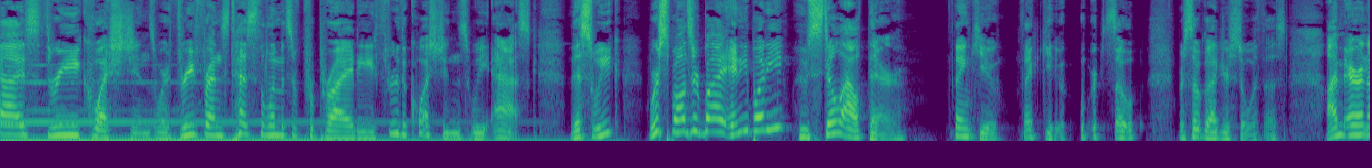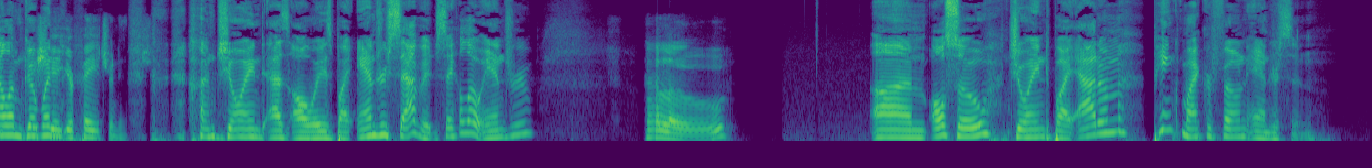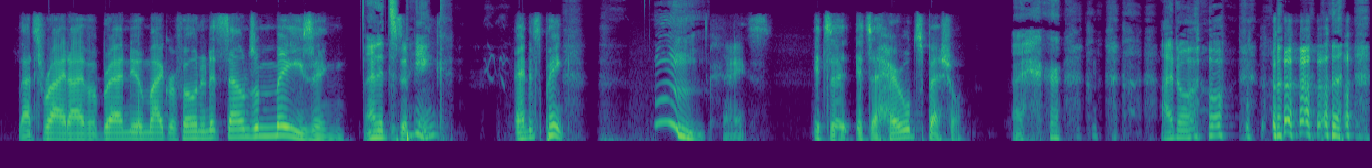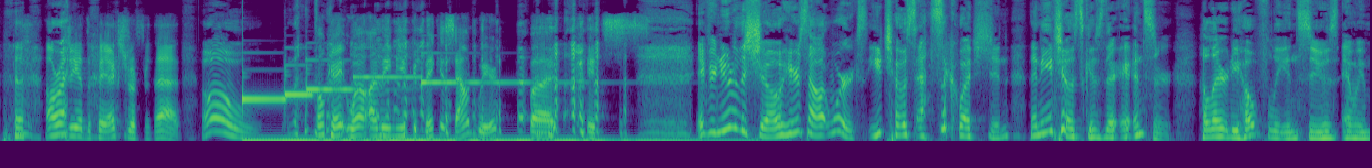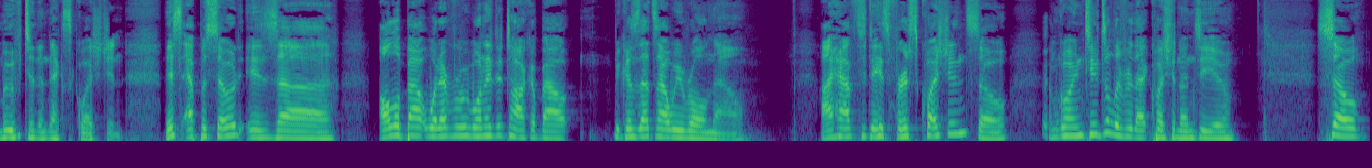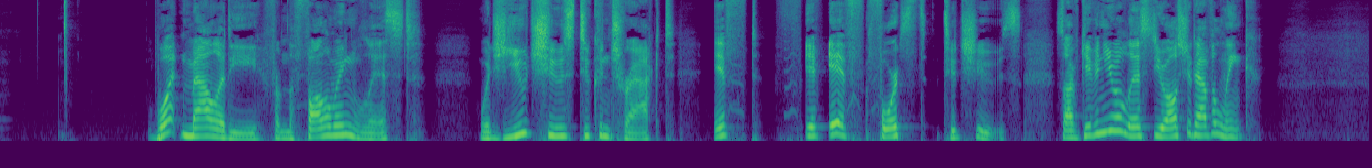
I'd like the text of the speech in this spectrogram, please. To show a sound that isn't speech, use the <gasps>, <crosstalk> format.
Guys Three Questions, where three friends test the limits of propriety through the questions we ask. This week, we're sponsored by anybody who's still out there. Thank you. Thank you. <laughs> We're so we're so glad you're still with us. I'm Aaron L.M. Goodwin. Your patronage. <laughs> I'm joined as always by Andrew Savage. Say hello, Andrew. Hello. I'm also joined by Adam Pink Microphone Anderson. That's right. I have a brand new microphone and it sounds amazing. And it's Is it pink. pink? And it's pink. Hmm. Nice. It's a it's a Herald special. I, <laughs> I don't know. <laughs> All right. So you have to pay extra for that. Oh. Okay, well, I mean, you could make it sound weird, but it's If you're new to the show, here's how it works. Each host asks a question, then each host gives their answer. Hilarity hopefully ensues, and we move to the next question. This episode is uh, all about whatever we wanted to talk about, because that's how we roll now. I have today's first question, so I'm going to deliver that question unto you. So, what malady from the following list would you choose to contract if if if forced to choose? So I've given you a list. You all should have a link.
